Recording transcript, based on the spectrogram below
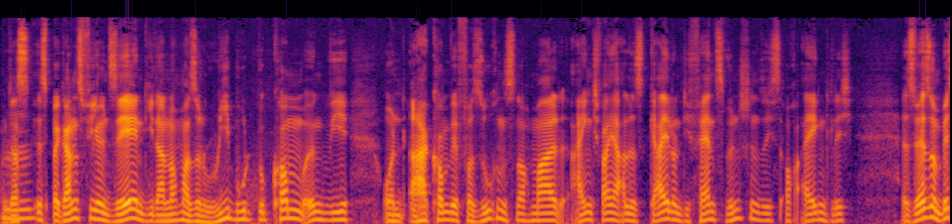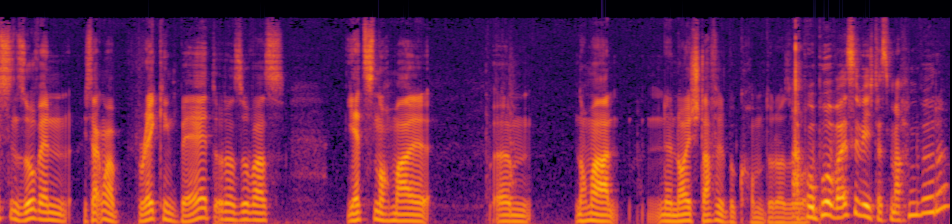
Und das ist bei ganz vielen Serien, die dann nochmal so ein Reboot bekommen irgendwie und ah komm, wir versuchen es nochmal. Eigentlich war ja alles geil und die Fans wünschen sich es auch eigentlich. Es wäre so ein bisschen so, wenn, ich sag mal, Breaking Bad oder sowas jetzt nochmal ähm, nochmal eine neue Staffel bekommt oder so. Apropos, weißt du, wie ich das machen würde?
